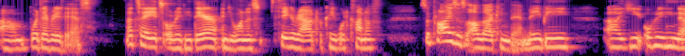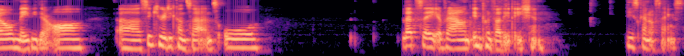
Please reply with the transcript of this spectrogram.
um, whatever it is. Let's say it's already there and you want to figure out okay what kind of surprises are lurking there. Maybe uh, you already know maybe there are uh, security concerns or let's say around input validation, these kind of things.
